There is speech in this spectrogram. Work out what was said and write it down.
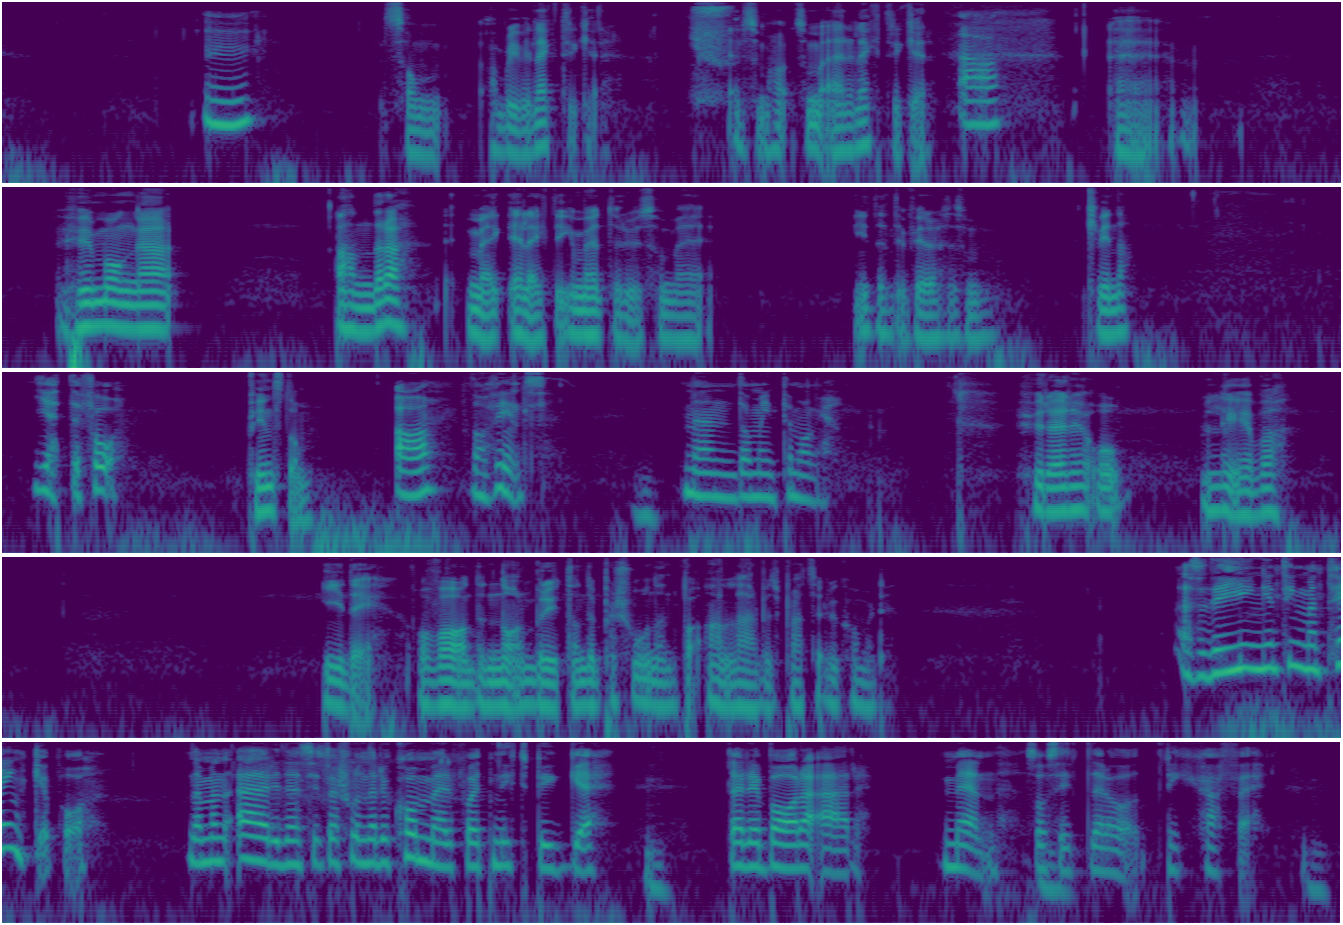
Mm. som har blivit elektriker. Eller som, har, som är elektriker. Ja. Eh, hur många andra elektriker möter du som är, identifierar sig som kvinna? Jättefå. Finns de? Ja, de finns. Mm. Men de är inte många. Hur är det att leva i det och vara den normbrytande personen på alla arbetsplatser du kommer till? Alltså det är ingenting man tänker på. När man är i den situationen, när du kommer på ett nytt bygge. Mm. Där det bara är män som Mm. sitter och dricker kaffe. Mm.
